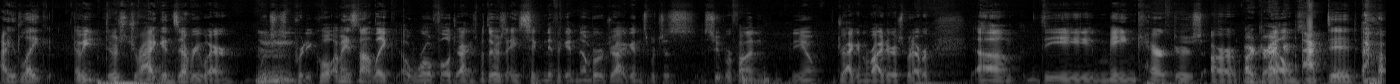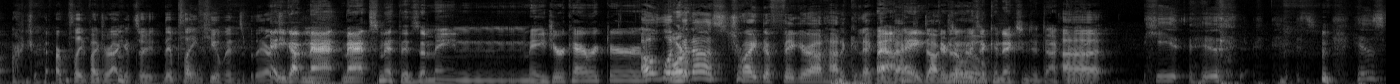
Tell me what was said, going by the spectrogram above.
I like. I mean, there's dragons everywhere, which Mm. is pretty cool. I mean, it's not like a world full of dragons, but there's a significant number of dragons, which is super fun. You know, dragon riders, whatever. Um, the main characters are, Are well acted, are, are played by dragons. They're, they're playing humans, but they are Yeah, you got Matt Matt Smith is a main major character. Oh, look Or- at us trying to figure out how to connect it back hey, to Doctor there's always Who. a connection to Doctor uh, he his his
